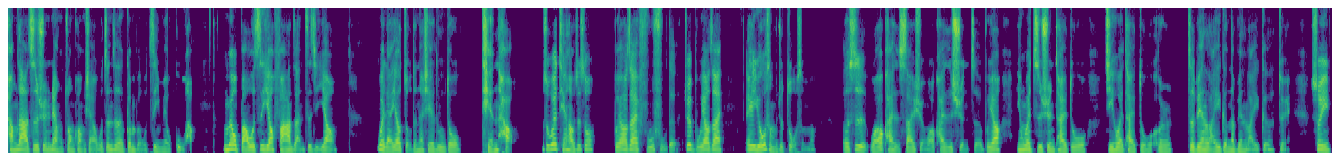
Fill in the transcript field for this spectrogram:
庞大的资讯量的状况下，我真正的根本我自己没有顾好，我没有把我自己要发展、自己要未来要走的那些路都填好。所谓填好，就是说不要再浮浮的，就不要再诶有什么就做什么，而是我要开始筛选，我要开始选择，不要因为资讯太多、机会太多而这边来一个，那边来一个，对，所以。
